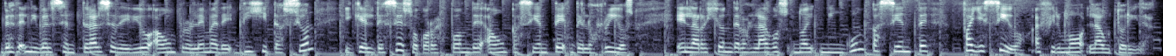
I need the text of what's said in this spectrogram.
desde el nivel central se debió a un problema de digitación y que el deceso corresponde a un paciente de los ríos. En la región de los lagos no hay ningún paciente fallecido, afirmó la autoridad.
